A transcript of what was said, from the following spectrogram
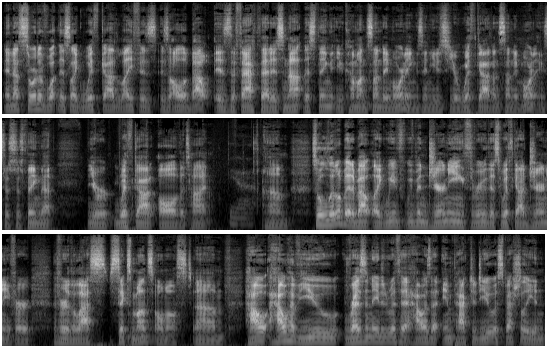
and that's sort of what this like with God life is is all about is the fact that it's not this thing that you come on Sunday mornings and you're with God on Sunday mornings it's this thing that you're with God all the time. Um, so a little bit about like we've we've been journeying through this with God journey for for the last six months almost. Um, how how have you resonated with it? How has that impacted you, especially in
